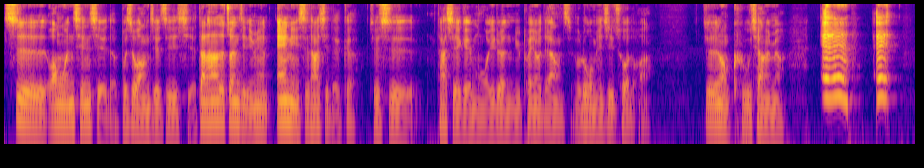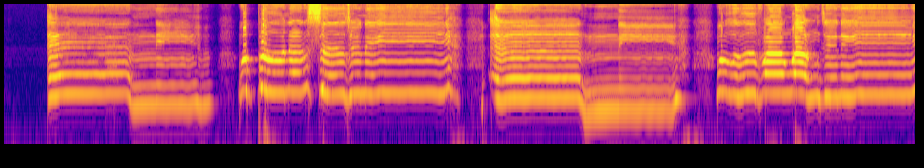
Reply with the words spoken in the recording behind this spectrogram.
是王文清写的，不是王杰自己写，但他的专辑里面《any》是他写的歌，就是他写给某一任女朋友的样子。我如果没记错的话。就是那种哭腔，有没有？哎哎你，我不能失去你，哎你，我无法忘记你。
